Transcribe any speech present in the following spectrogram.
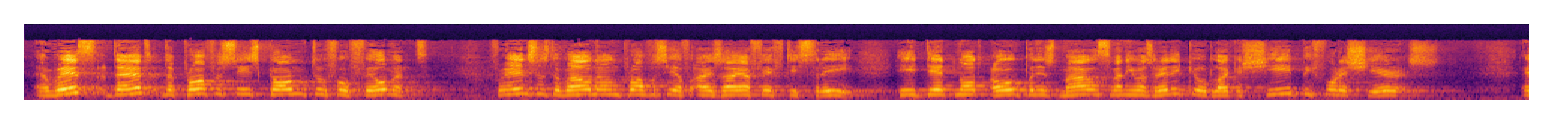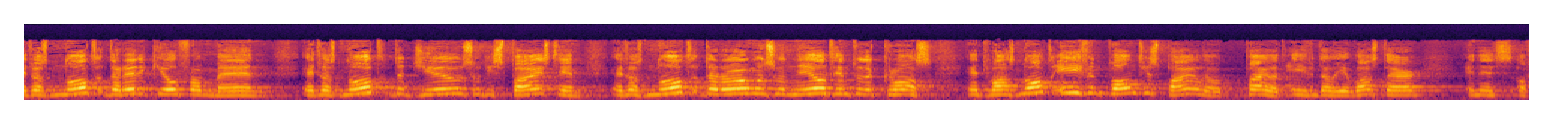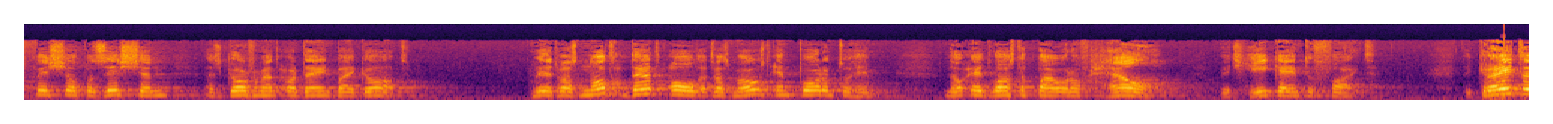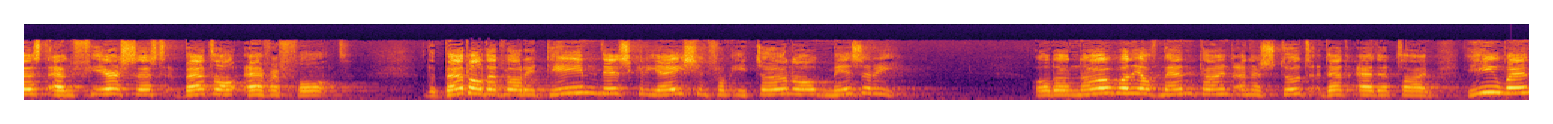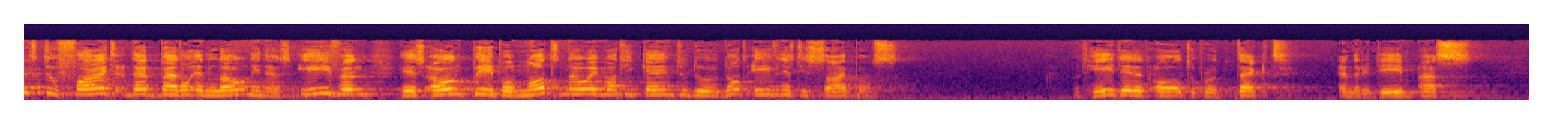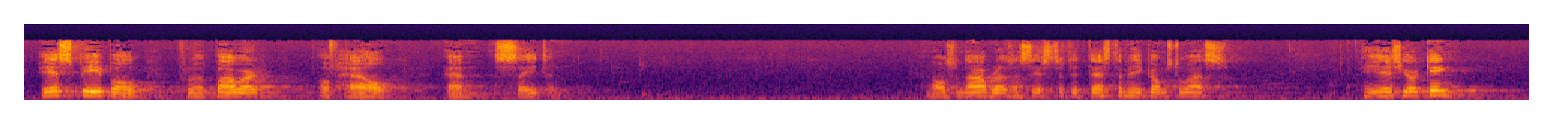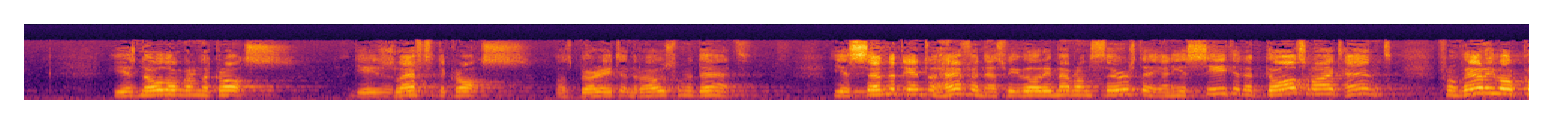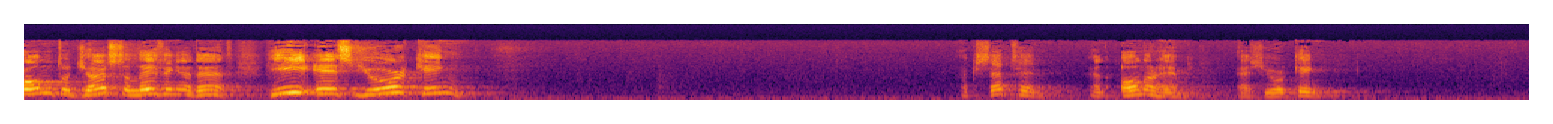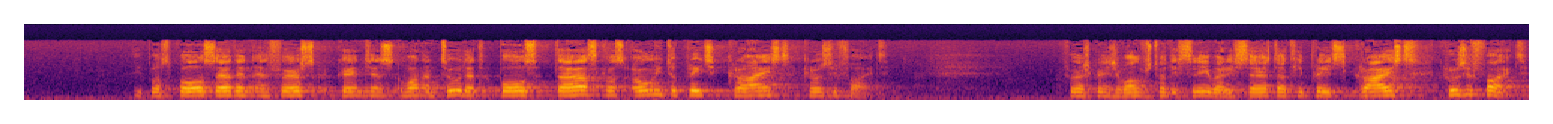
And with that, the prophecies come to fulfillment. For instance, the well known prophecy of Isaiah 53 He did not open his mouth when he was ridiculed, like a sheep before his shearers. It was not the ridicule from men. It was not the Jews who despised him. It was not the Romans who nailed him to the cross. It was not even Pontius Pilate, Pilate even though he was there in his official position as government ordained by God. But it was not that all that was most important to him. No, it was the power of hell which he came to fight. The greatest and fiercest battle ever fought. The battle that will redeem this creation from eternal misery. Although nobody of mankind understood that at that time, he went to fight that battle in loneliness, even his own people, not knowing what he came to do, not even his disciples. But he did it all to protect and redeem us, his people, from the power of hell and Satan. And also now, brothers and sisters, the testimony comes to us. He is your king. He is no longer on the cross. Jesus left the cross, was buried, and rose from the dead. He ascended into heaven, as we will remember on Thursday, and he is seated at God's right hand, from where he will come to judge the living and the dead. He is your king. Accept him and honor him as your king. Apostle Paul said in, in 1 Corinthians 1 and 2 that Paul's task was only to preach Christ crucified. 1 Corinthians 1 verse 23, where he says that he preached Christ crucified,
